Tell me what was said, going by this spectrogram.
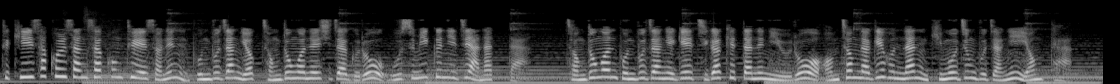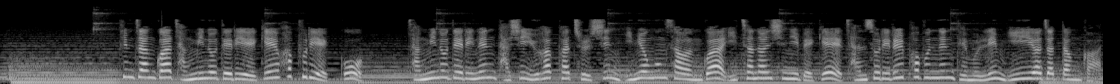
특히 사콜 상사 콩트에서는 본부장 역 정동원을 시작으로 웃음이 끊이지 않았다. 정동원 본부장에게 지각했다는 이유로 엄청나게 혼난 김호중 부장이 영탁. 팀장과 장민호 대리에게 화풀이했고 장민호 대리는 다시 유학파 출신 임영웅 사원과 이찬원 신입에게 잔소리를 퍼붓는 대물림이 이어졌던 것.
